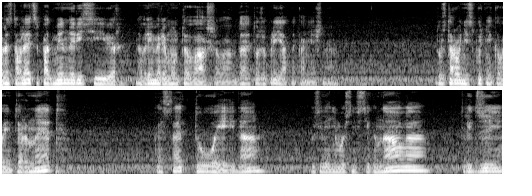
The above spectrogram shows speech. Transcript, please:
предоставляется подменный ресивер на время ремонта вашего. Да, это тоже приятно, конечно. Двусторонний спутниковый интернет. To way, да. Усиление мощности сигнала 3G.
